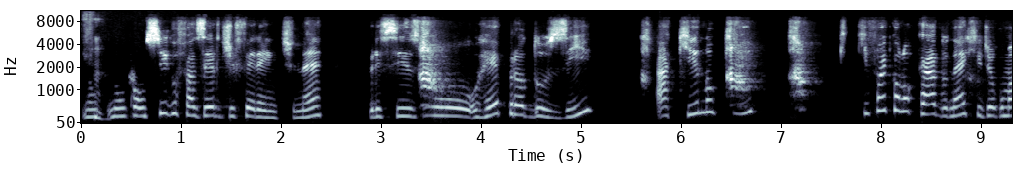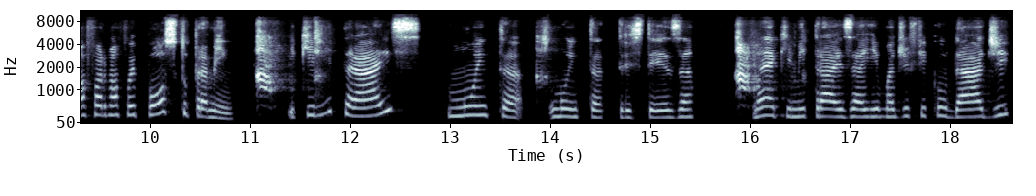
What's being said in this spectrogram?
Não, não consigo fazer diferente, né? Preciso reproduzir aquilo que, que foi colocado, né? Que de alguma forma foi posto para mim e que me traz muita, muita tristeza, né? Que me traz aí uma dificuldade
